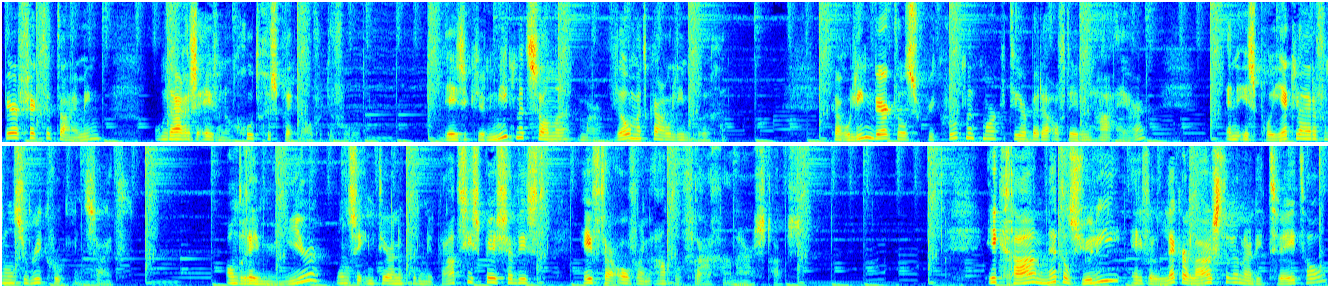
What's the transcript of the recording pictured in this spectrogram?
perfecte timing om daar eens even een goed gesprek over te voeren. Deze keer niet met Sanne, maar wel met Carolien Brugge. Carolien werkt als recruitment marketeer bij de afdeling HR en is projectleider van onze recruitment site. André Munier, onze interne communicatiespecialist, heeft daarover een aantal vragen aan haar straks. Ik ga, net als jullie, even lekker luisteren naar die tweetal,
